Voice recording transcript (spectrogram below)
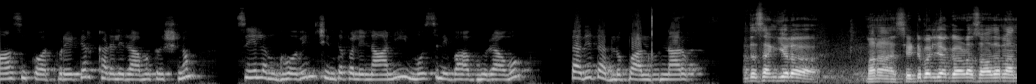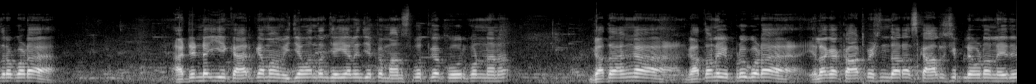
మాజీ కార్పొరేటర్ కడలి రామకృష్ణం శీలం గోవింద్ చింతపల్లి నాని ముసిని బాబురావు తదితరులు పాల్గొన్నారు. పెద్ద సంఖ్యలో మన సెట్టిపల్లి గౌడ సోదరులందరూ కూడా అటెండ్ అయ్యి కార్యక్రమం విజయవంతం చేయాలని చెప్పి మనస్ఫూర్తిగా కోరుకుంటున్నాను. గతంగా గతంలో ఎప్పుడూ కూడా ఇలాగ కార్పొరేషన్ ద్వారా స్కాలర్షిప్లు ఇవ్వడం లేదు.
